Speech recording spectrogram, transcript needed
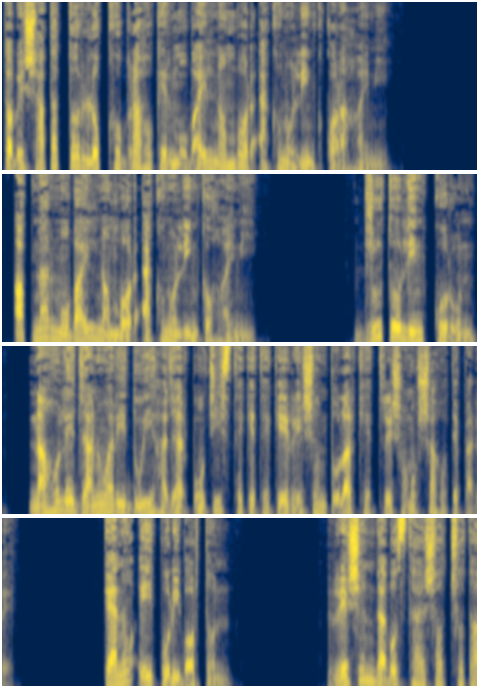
তবে সাতাত্তর লক্ষ গ্রাহকের মোবাইল নম্বর এখনও লিঙ্ক করা হয়নি। আপনার মোবাইল নম্বর এখনও লিঙ্ক হয়নি। দ্রুত লিঙ্ক করুন, না হলে জানুয়ারি দুই হাজার পঁচিশ থেকে থেকে রেশন তোলার ক্ষেত্রে সমস্যা হতে পারে। কেন এই পরিবর্তন? রেশন ব্যবস্থায় স্বচ্ছতা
